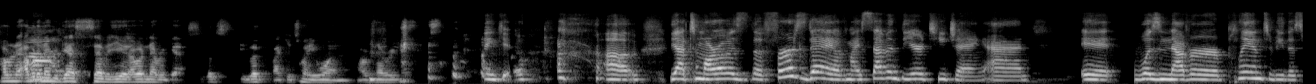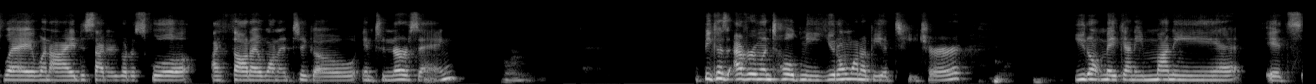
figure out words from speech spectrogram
I would, I would have never Uh, guessed seven years. I would have never guessed. You look, you look like you're 21. I would never guess. Thank you. um, yeah, tomorrow is the first day of my seventh year teaching, and it was never planned to be this way. When I decided to go to school, I thought I wanted to go into nursing because everyone told me, you don't want to be a teacher, you don't make any money, it's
